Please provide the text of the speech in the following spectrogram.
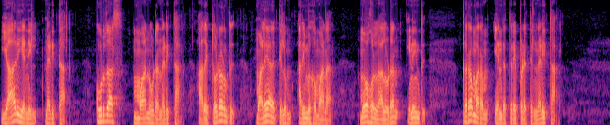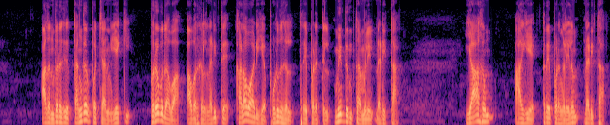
யாரியனில் நடித்தார். குர்தாஸ் மானுடன் நடித்தார். அதைத் தொடர்ந்து மலையாளத்திலும் அறிமுகமானார். மோகன்லாலுடன் இணைந்து பிரமரம் என்ற திரைப்படத்தில் நடித்தார். அதன் பிறகு தங்கர் பச்சான் இயக்கி பிரபுதவா அவர்கள் நடித்த களவாடிய பொழுதுகள் திரைப்படத்தில் மீண்டும் தமிழில் நடித்தார். யாகம் ஆகிய திரைப்படங்களிலும் நடித்தார்.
